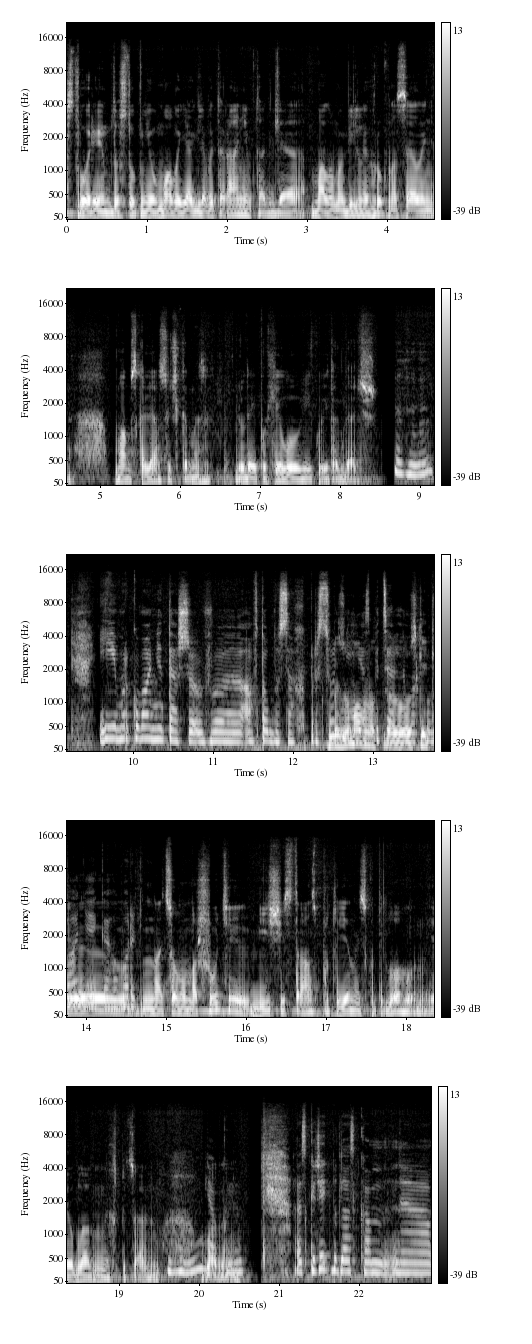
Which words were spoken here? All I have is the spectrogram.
створюємо доступні умови як для ветеранів, так і для маломобільних груп населення, мам з колясочками, людей похилого віку і так далі. Угу. І маркування теж в автобусах присутні. є спеціальне оскільки маркування, яке е, говорить на цьому маршруті більшість транспорту є низькопідлоговим і обладнаних спеціальним Мгм, Дякую. обладнанням. Е, Скажіть, будь ласка, е,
